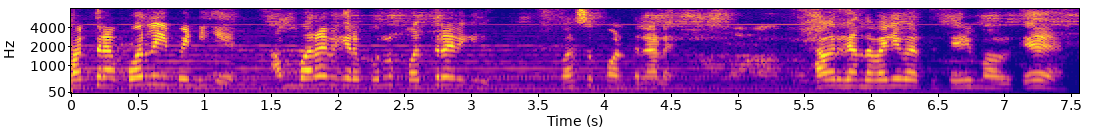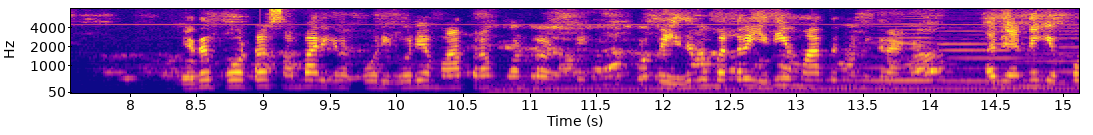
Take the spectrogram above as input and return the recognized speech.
பத்து ரூபா பொருள் இப்ப இன்னைக்கு ஐம்பது ரூபா விற்கிற பொருள் பத்து ரூபா விற்குது பஸ் போனதுனால. அவருக்கு அந்த வழி வரத்து தெரியுமா அவருக்கு? எதை போட்டா சம்பாதிக்கிறோம் கோடி கோடியா மாத்திரம் பண்றோம் இப்ப எதுக்கும் பார்த்தா இதையும் மாத்தணும்னு நினைக்கிறாங்க. அது என்னைக்கு எப்போ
